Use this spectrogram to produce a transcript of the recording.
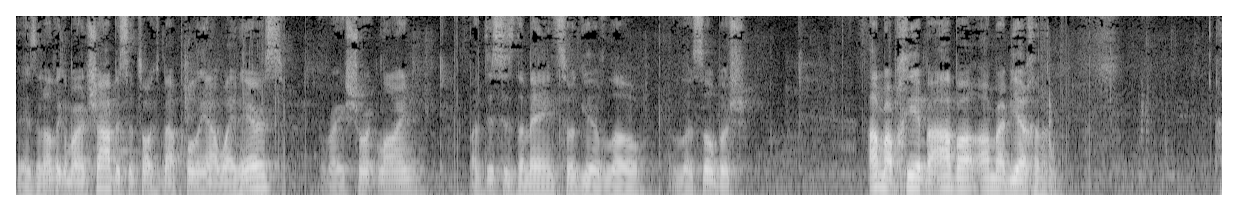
There's another Gemara in Shabbos that talks about pulling out white hairs. A very short line, but this is the main sugya of lo lo silbush. Amar B'chia Ba'aba Amar B'Yechanan. It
